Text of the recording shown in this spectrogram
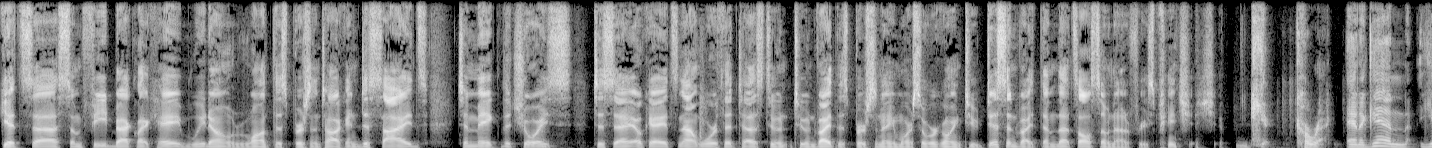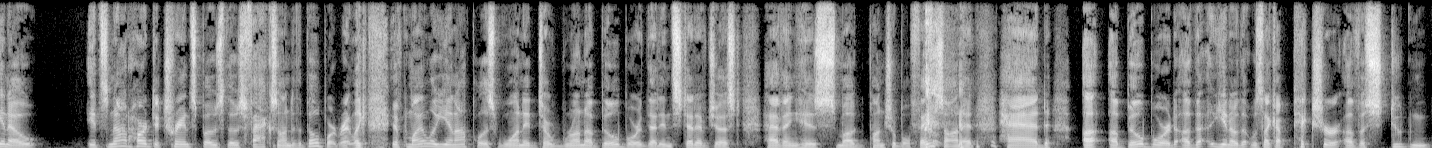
gets uh, some feedback like, "Hey, we don't want this person to talk," and decides to make the choice to say, "Okay, it's not worth it to us to to invite this person anymore, so we're going to disinvite them," that's also not a free speech issue. Correct. And again, you know, it's not hard to transpose those facts onto the billboard, right? Like if Milo Yiannopoulos wanted to run a billboard that instead of just having his smug punchable face on it, had a, a billboard, of, you know, that was like a picture of a student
